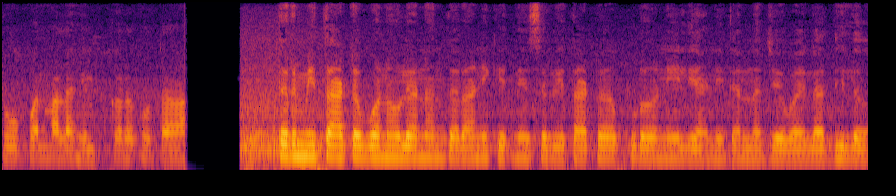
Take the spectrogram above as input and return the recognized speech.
तो पण मला हेल्प करत होता. तर मी ताटं बनवल्यानंतर अनिकेतने सगळी ताटं पुढं नेली आणि त्यांना जेवायला दिलं.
